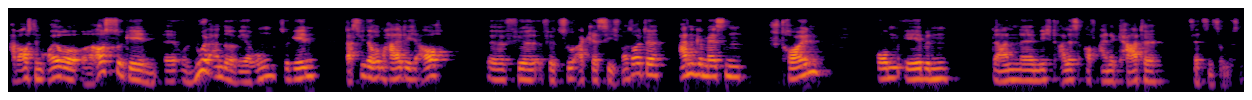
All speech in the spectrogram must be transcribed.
Aber aus dem Euro rauszugehen äh, und nur in andere Währungen zu gehen, das wiederum halte ich auch für, für zu aggressiv. Man sollte angemessen streuen, um eben dann nicht alles auf eine Karte setzen zu müssen.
